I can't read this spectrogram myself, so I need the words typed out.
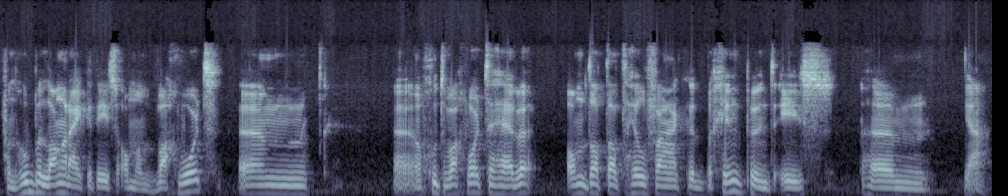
van hoe belangrijk het is om een wachtwoord, um, uh, een goed wachtwoord te hebben, omdat dat heel vaak het beginpunt is um, ja,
